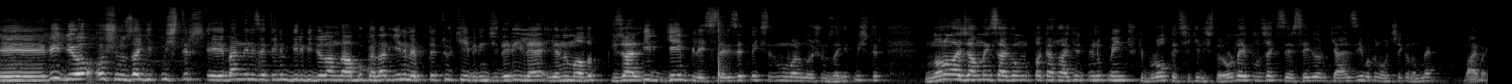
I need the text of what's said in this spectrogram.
Ee, video hoşunuza gitmiştir. Ee, ben Deniz Efe'nin bir videodan daha bu kadar. Yeni map'te Türkiye birincileriyle yanıma alıp güzel bir gameplay sizlere izletmek istedim. Umarım da hoşunuza gitmiştir. Normal canlı sayfamı mutlaka takip etmeyi unutmayın. Çünkü Brawl Pass çekilişleri orada yapılacak. Sizleri seviyorum. Kendinize iyi bakın. Hoşçakalın ve bay bay.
